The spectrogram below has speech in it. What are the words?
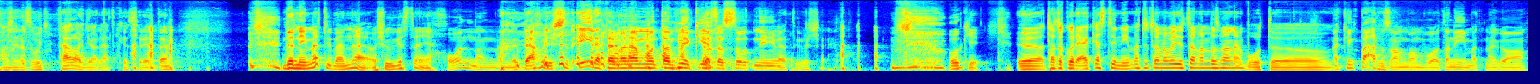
azért az úgy feladja a letkét szerintem. De németül menne a sülgesztenye? Honnan menne? De hogy életemben nem mondtam még ki ezt a szót németül se. Oké. Okay. Tehát akkor elkezdtél németül tanulni, vagy utána ez már nem volt? Uh... Nekünk párhuzamban volt a német meg, a,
